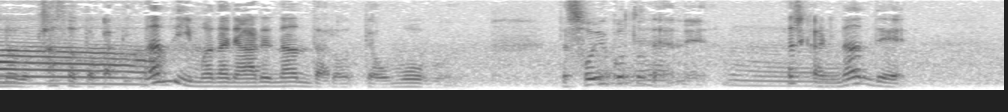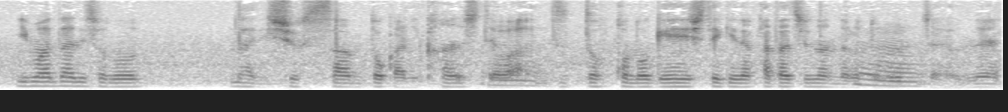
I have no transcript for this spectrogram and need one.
のぐ傘とかあーってなんでいまだにあれなんだろうって思うもん。だそういうことだよね。うん。確かになんでいまだにその何出産とかに関してはうん。ずっとこの原始的な形なんだろうと思っちゃうよね、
